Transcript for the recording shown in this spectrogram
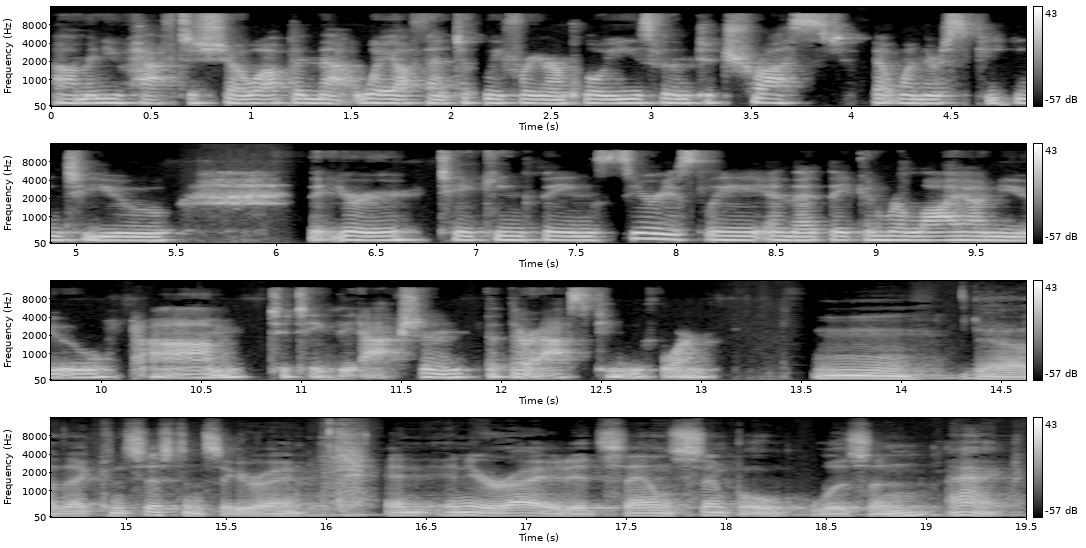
Um, and you have to show up in that way authentically for your employees, for them to trust that when they're speaking to you, that you're taking things seriously and that they can rely on you um, to take the action that they're asking you for. Mm, yeah, that consistency, right? And and you're right. It sounds simple. Listen, act.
